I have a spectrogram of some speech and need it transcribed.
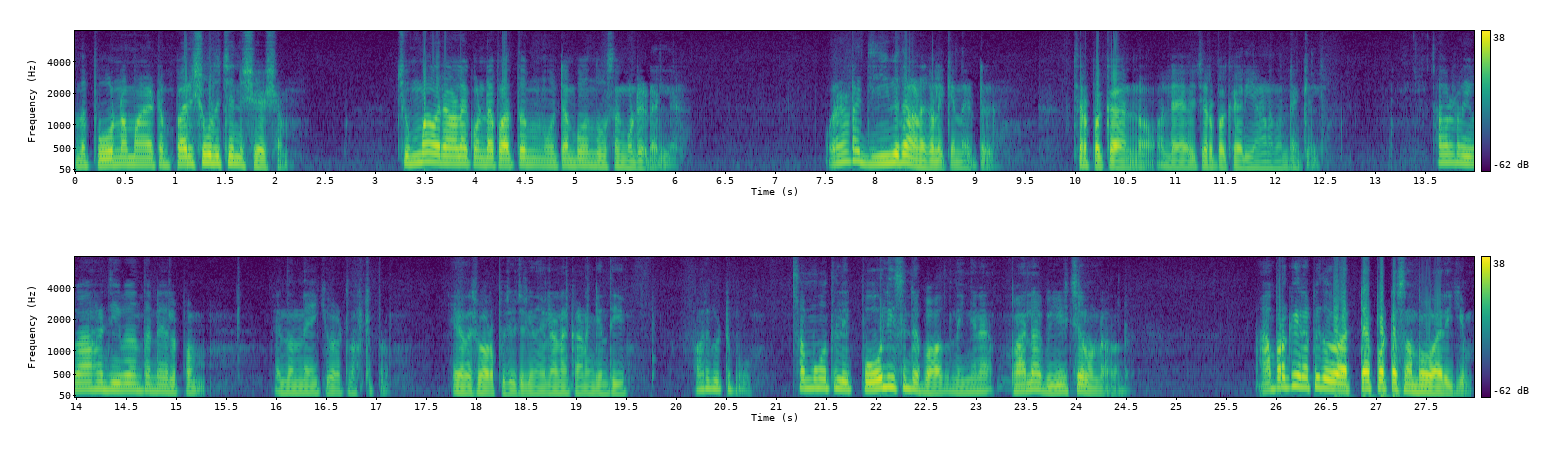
അത് പൂർണമായിട്ടും പരിശോധിച്ചതിന് ശേഷം ചുമ്മാ ഒരാളെ കൊണ്ട് പത്തും നൂറ്റമ്പതും ദിവസം കൊണ്ടിടല്ല ഒരാളുടെ ജീവിതമാണ് കളിക്കുന്നിട്ട് ചെറുപ്പക്കാരനോ അല്ലെ ചെറുപ്പക്കാരിയാണെന്നുണ്ടെങ്കിൽ അവരുടെ വിവാഹ ജീവിതം തന്നെ ചിലപ്പം എന്നേക്കുമായിട്ട് നഷ്ടപ്പെടും. ഏകദേശം ഉറപ്പിച്ച് വെച്ചിരിക്കുന്ന കല്യാണക്കാണെങ്കിൽ എന്ത് ചെയ്യും? അവർ വിട്ടുപോകും. സമൂഹത്തിൽ ഈ പോലീസിന്റെ ഭാഗത്തുനിന്ന് ഇങ്ങനെ പല വീഴ്ചകളുണ്ടാകുന്നുണ്ട്. അവർക്ക് ചിലപ്പോൾ ഇത് ഒറ്റപ്പെട്ട സംഭവമായിരിക്കും.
